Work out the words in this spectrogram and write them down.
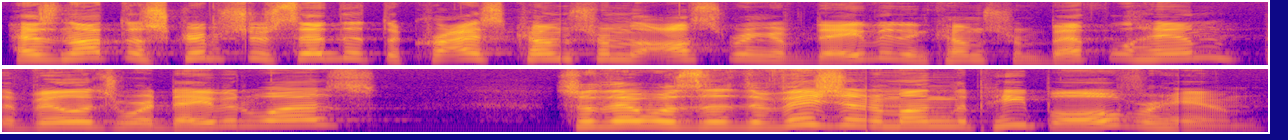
Has not the scripture said that the Christ comes from the offspring of David and comes from Bethlehem, the village where David was? So there was a division among the people over him.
